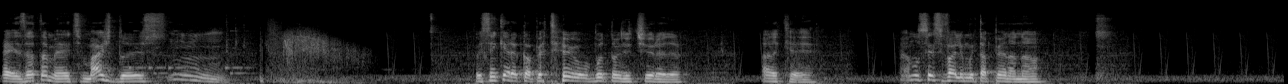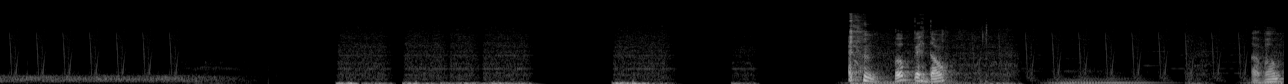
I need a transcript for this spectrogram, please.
É, exatamente. Mais dois. Hum... Foi sem querer que eu apertei o botão de tiro ali. Ok. Eu não sei se vale muito a pena, não. oh, perdão. Tá, vamos.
